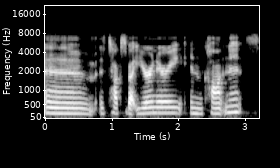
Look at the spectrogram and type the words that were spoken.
um, it talks about urinary incontinence.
